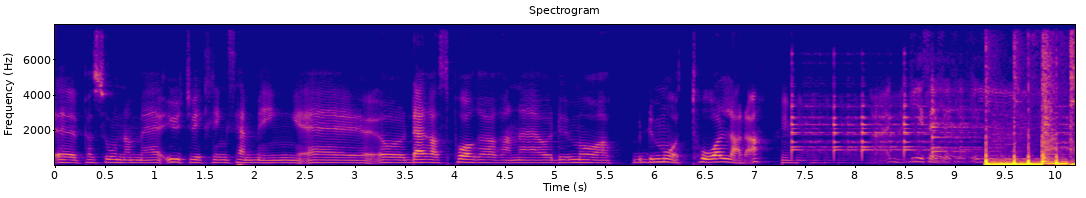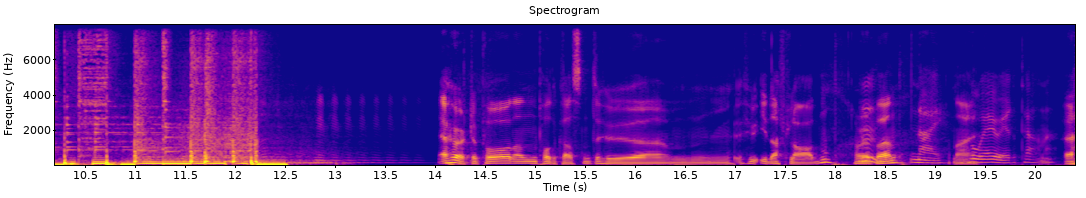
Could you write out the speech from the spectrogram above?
eh, personer med utviklingshemming eh, og deres pårørende, og du må, du må tåle det. Jeg hørte på den podkasten til hun, um, hun Ida Fladen. Har du hørt på den? Nei, Nei. hun er jo irriterende. Ja,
